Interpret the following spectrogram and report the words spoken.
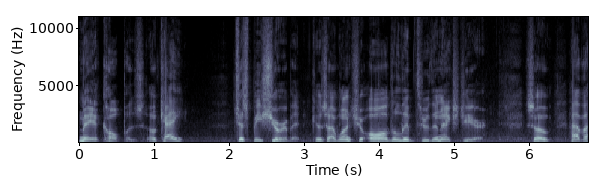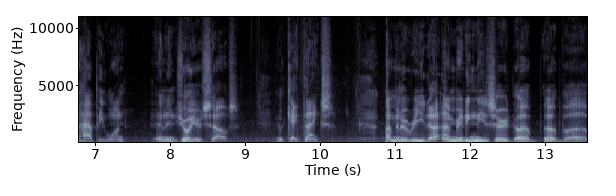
mea culpas, okay? Just be sure of it, because I want you all to live through the next year. So have a happy one and enjoy yourselves. Okay, thanks. I'm going to read, uh, I'm reading these are uh, uh,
